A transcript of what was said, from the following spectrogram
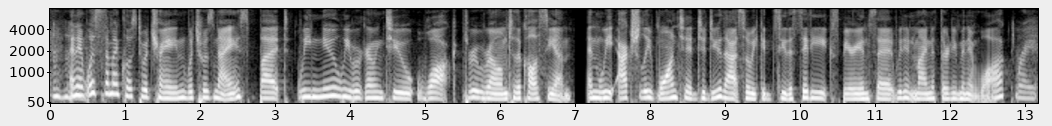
mm-hmm. and it was semi close to a train, which was nice, but we knew we were going to walk through Rome to the Colosseum. And we actually wanted to do that so we could see the city, experience it. We didn't mind a 30 minute walk. right.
